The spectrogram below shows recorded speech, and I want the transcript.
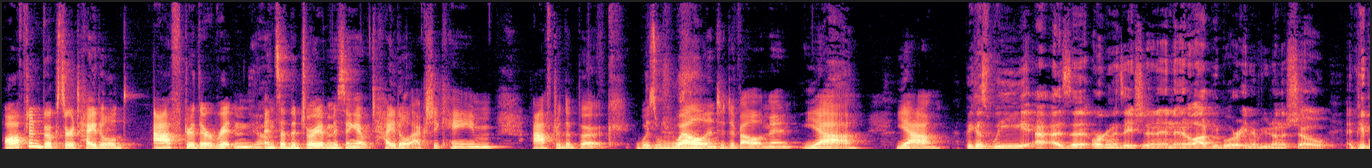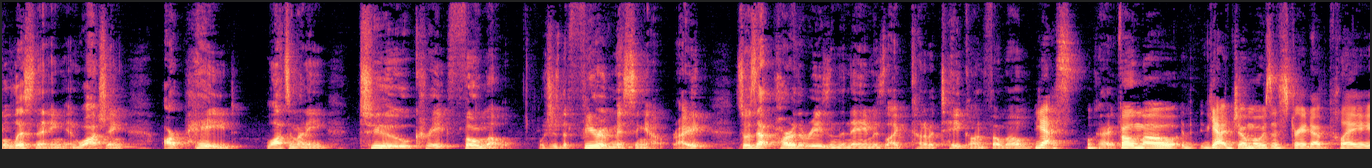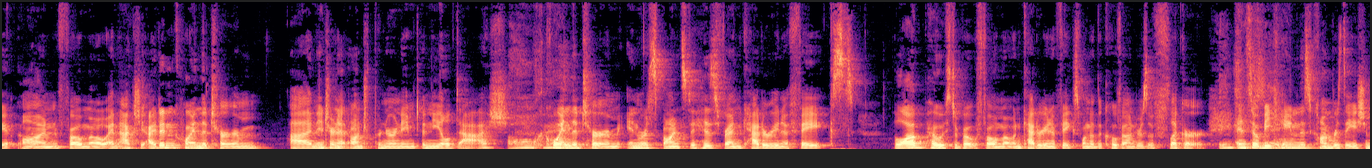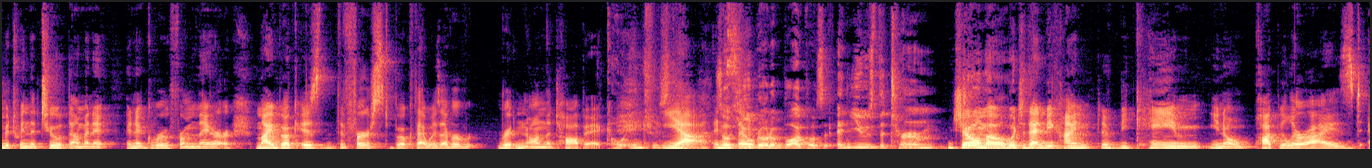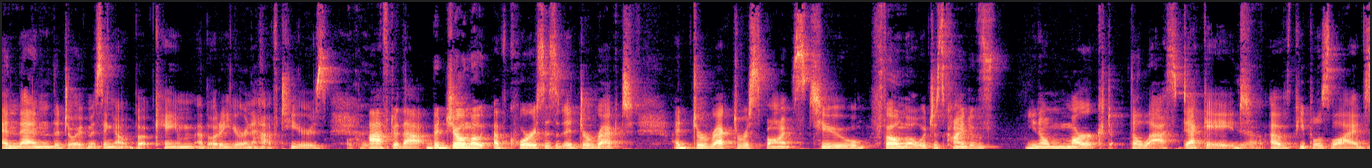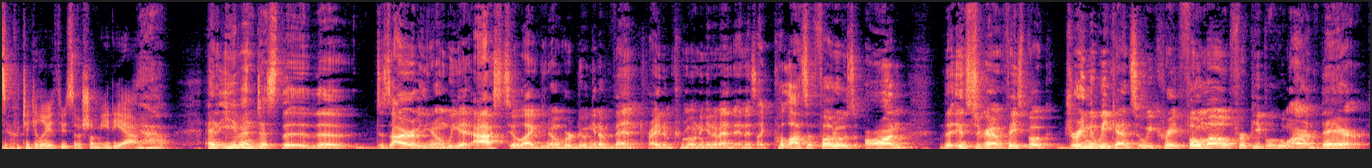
often books are titled after they're written. And so the joy of missing out title actually came after the book was well into development. Yeah. Yeah. because we as an organization and, and a lot of people who are interviewed on the show and people listening and watching are paid lots of money to create FOMO, which is the fear of missing out, right? So is that part of the reason the name is like kind of a take on FOMO? Yes. Okay. FOMO, yeah, JOMO is a straight up play on FOMO. And actually, I didn't coin the term. Uh, an internet entrepreneur named Anil Dash Okay. coined the term in response to his friend Caterina Fake's blog post about FOMO. And Caterina Fake's one of the co-founders of Flickr. And so it became this conversation between the two of them, and it and it grew from there. My book is the first book that was ever written on the topic. Oh, interesting. Yeah, and so, so- he wrote a blog post and used the term Jomo, which then be kind of became, you know, popularized, and then the Joy of Missing Out book came about a year and a half, two years after that. But Jomo, of course, is a direct, a direct response to FOMO, which is kind of, you know, marked the last decade of people's lives, particularly through social media. Yeah. And even just the the desire of, you know, we get asked to like, you know, we're doing an event, right? And promoting an event and it's like put lots of photos on the Instagram, Facebook during the weekend so we create FOMO for people who aren't there.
